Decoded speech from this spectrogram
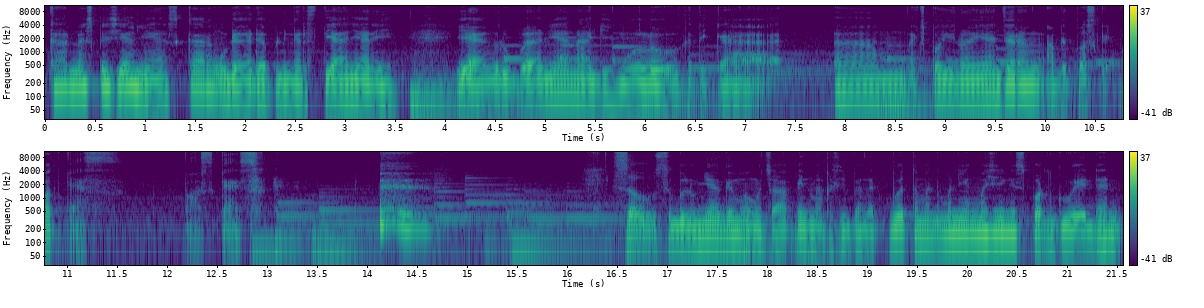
karena spesialnya sekarang udah ada pendengar setianya nih Yang rupanya nagih mulu ketika um, Expo jarang update podcast Podcast So sebelumnya gue mau ngucapin makasih banget buat teman-teman yang masih nge-support gue dan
